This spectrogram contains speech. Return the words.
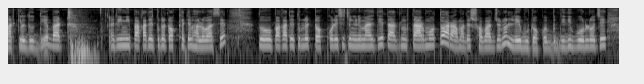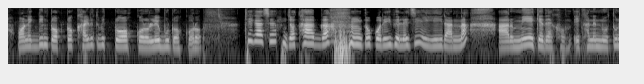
নারকেল দুধ দিয়ে। বাট রিমি পাকা তেঁতুলে টক খেতে ভালোবাসে। তো পাকা তেঁতুলের টক করেছি চিংড়ি মাছ দিয়ে। তার তার মতো আর আমাদের সবার জন্য লেবু টক। দিদি বলল যে অনেক দিন টক টক খাইনি, তুমি টক করো, লেবু টক করো। ঠিক আছে যথা আজ্ঞা তো করেই ফেলেছি এই এই রান্না। আর মেয়েকে দেখো, এখানে নতুন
